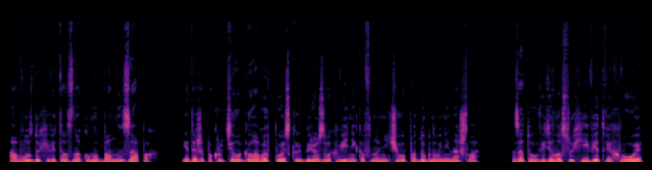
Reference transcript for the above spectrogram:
а в воздухе витал знакомый банный запах. Я даже покрутила головой в поисках березовых веников, но ничего подобного не нашла. Зато увидела сухие ветви хвои,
